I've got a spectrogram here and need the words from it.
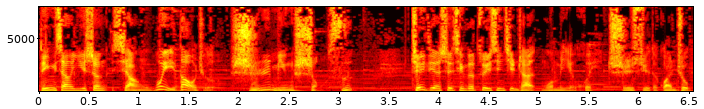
丁香医生向未道者实名手撕。这件事情的最新进展，我们也会持续的关注。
